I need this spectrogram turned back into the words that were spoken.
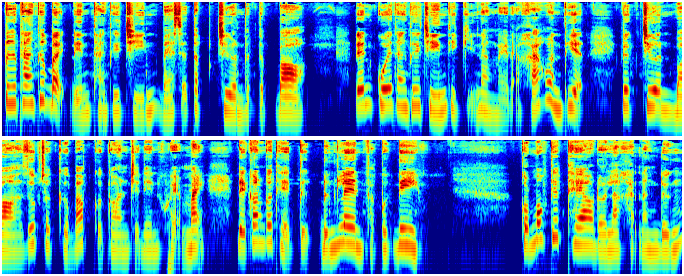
Từ tháng thứ 7 đến tháng thứ 9 bé sẽ tập trườn và tập bò. Đến cuối tháng thứ 9 thì kỹ năng này đã khá hoàn thiện. Việc trườn bò giúp cho cơ bắp của con trở nên khỏe mạnh để con có thể tự đứng lên và bước đi. Cột mốc tiếp theo đó là khả năng đứng.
